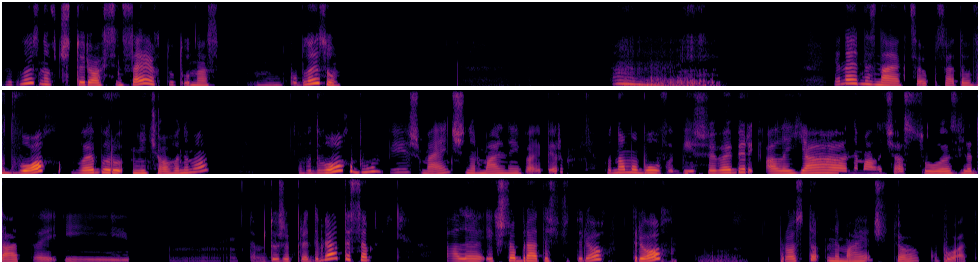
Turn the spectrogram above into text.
приблизно в чотирьох сінсеях тут у нас поблизу. Я навіть не знаю, як це описати. Вдвох вибору нічого нема. Вдвох був більш-менш нормальний вибір. В одному був більший вибір, але я не мала часу зглядати і там дуже придивлятися. Але якщо брати з чотирьох, трьох просто немає що купувати.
